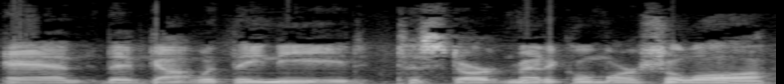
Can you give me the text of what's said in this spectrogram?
and they've got what they need to start medical martial law,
